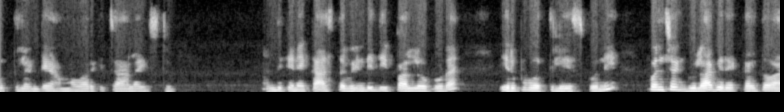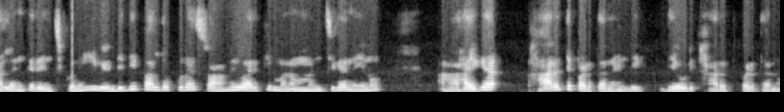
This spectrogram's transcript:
ఒత్తులంటే అమ్మవారికి చాలా ఇష్టం. అందుకనే కాస్త వెండి దీపాల్లో కూడా ఎరుపు ఒత్తులేసుకొని, కొంచెం గులాబీ రెక్కలతో అలంకరించుకొని, ఈ వెండి దీపాలతో కూడా స్వామివారికి మనం మంచిగా నేను హాయిగా హారతి పడతానండి. దేవుడికి హారతి పడతాను.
